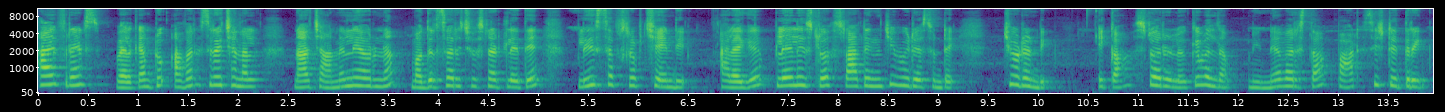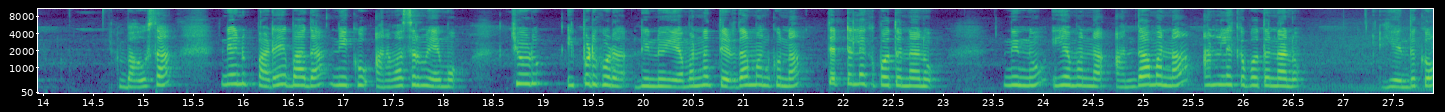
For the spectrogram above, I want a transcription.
Hi friends welcome to our Shri channel. నా ఛానల్ని ఎవరైనా మొదటిసారి చూసినట్లయితే ప్లీజ్ సబ్స్క్రైబ్ చేయండి. అలాగే ప్లేలిస్ట్లో స్టార్టింగ్ నుంచి వీడియోస్ ఉంటాయి. చూడండి. ఇక స్టోరీలోకి వెళ్దాం. నిన్నే వరుస్తా పార్ట్ సిక్స్టీ త్రీ. బహుశా నేను పడే బాధ నీకు అనవసరం ఏమో. చూడు ఇప్పుడు కూడా నిన్ను ఏమన్నా తిడదామనుకున్నా తిట్టలేకపోతున్నాను. నిన్ను ఏమన్నా అందామన్నా అనలేకపోతున్నాను. ఎందుకో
